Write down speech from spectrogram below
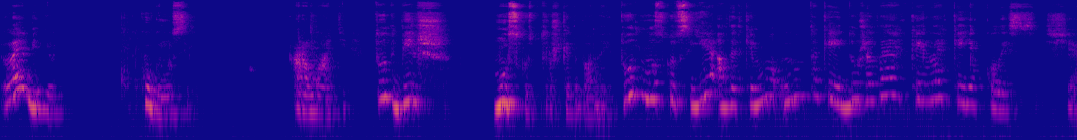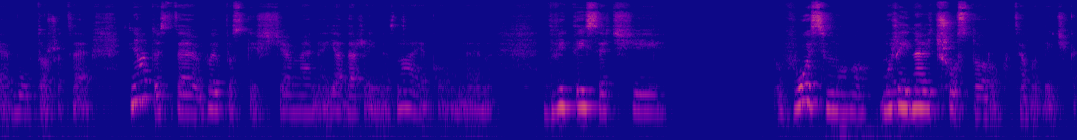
лебідю, кугнусі, ароматі, тут більш мускус трошки доданий. Тут мускус є, але такий, ну, такий дуже легкий, легкий, як колись ще був. То, що це знято, це випуски ще в мене. Я навіть і не знаю, якого, мабуть, 2008, може і навіть 6 року ця водичка.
